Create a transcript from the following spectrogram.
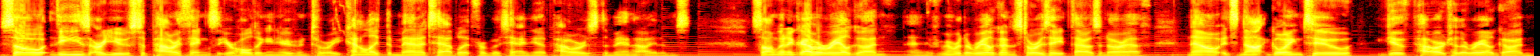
So these are used to power things that you're holding in your inventory, kind of like the mana tablet for Botania powers the mana items. So I'm going to grab a railgun, and if you remember, the railgun stores 8,000 RF. Now, it's not going to give power to the railgun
